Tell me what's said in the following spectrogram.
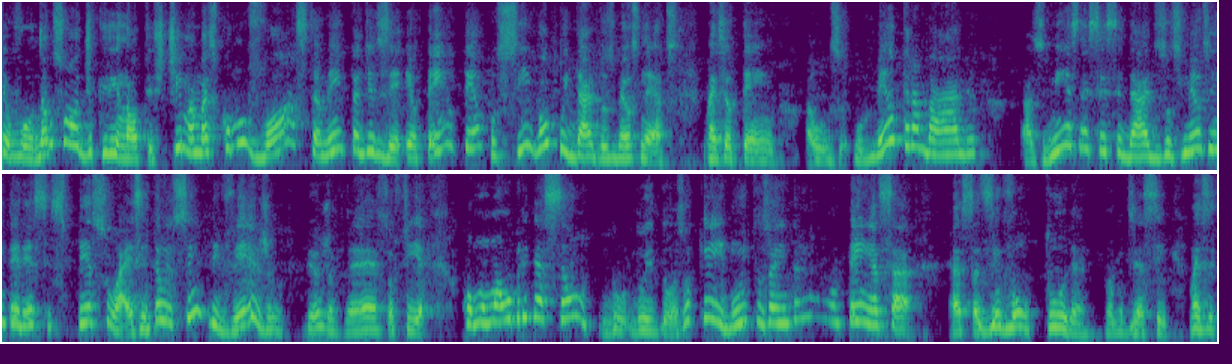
eu vou não só adquirindo autoestima, mas como voz também para dizer: eu tenho tempo, sim, vou cuidar dos meus netos, mas eu tenho os, o meu trabalho, as minhas necessidades, os meus interesses pessoais. Então, eu sempre vejo, viu, José, Sofia, como uma obrigação do, do idoso. Ok, muitos ainda não têm essa, essa desenvoltura, vamos dizer assim, mas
